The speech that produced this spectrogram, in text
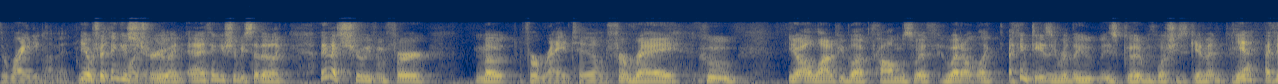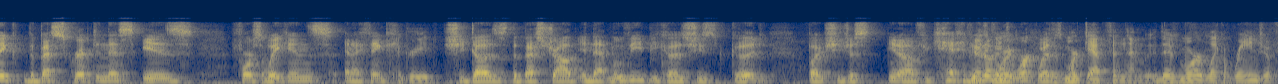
the writing of it. Yeah, which I think is true, and, and I think it should be said that like I think that's true even for Mo for Rey too. for Rey, who you know a lot of people have problems with, who I don't like. I think Daisy Ridley is good with what she's given. Yeah, I think the best script in this is Force Awakens, and I think agreed. she does the best job in that movie because she's good. But she just, you know, if you can't, if you have nothing more, to work with, There's more depth in that. There's more like a range of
